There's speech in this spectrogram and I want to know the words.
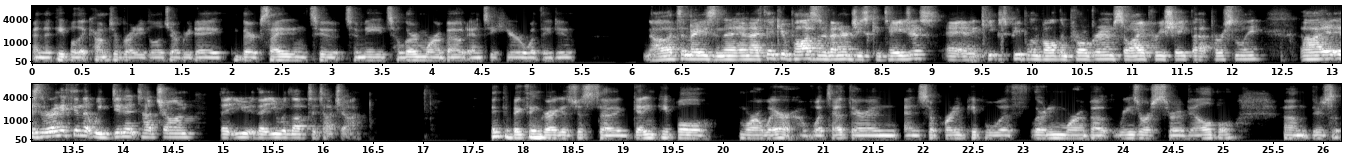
And the people that come to Variety Village every day they're exciting to to me to learn more about and to hear what they do no, that's amazing. And I think your positive energy is contagious and it keeps people involved in programs. So I appreciate that personally. Uh, is there anything that we didn't touch on that you, that you would love to touch on? I think the big thing, Greg, is just uh, getting people more aware of what's out there and, and supporting people with learning more about resources that are available. Um, there's a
